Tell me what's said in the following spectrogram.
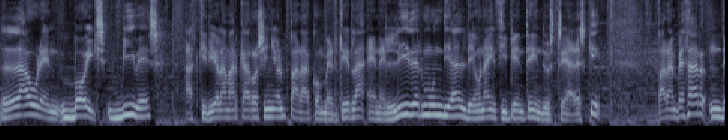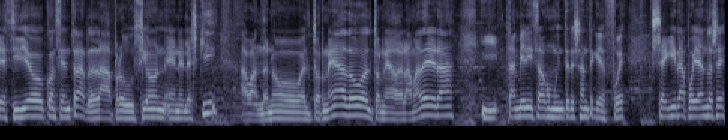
Lauren Boix Vives adquirió la marca Rosignol para convertirla en el líder mundial de una incipiente industria de esquí. Para empezar, decidió concentrar la producción en el esquí, abandonó el torneado, el torneado de la madera y también hizo algo muy interesante que fue seguir apoyándose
